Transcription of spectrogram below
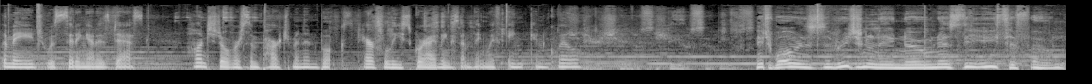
The mage was sitting at his desk, hunched over some parchment and books, carefully scribing something with ink and quill. it was originally known as the etherphone,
